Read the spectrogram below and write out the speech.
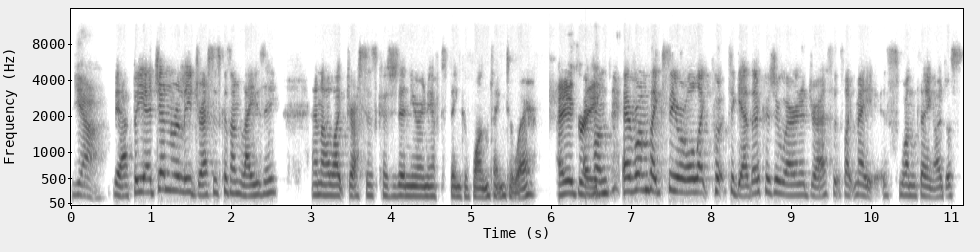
Yeah, yeah, but yeah, generally dresses because I'm lazy, and I like dresses because then you only have to think of one thing to wear. I agree. Everyone, everyone like see you're all like put together because you're wearing a dress. It's like, mate, it's one thing. I just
